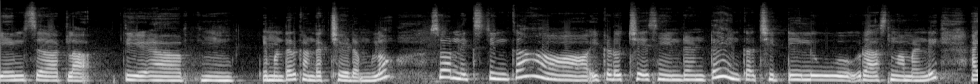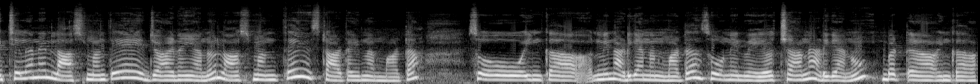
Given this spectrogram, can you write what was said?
గేమ్స్ అట్లా ఏమంటారు? కండక్ట్ చేయడంలో. సో నెక్స్ట్ ఇంకా ఇక్కడ వచ్చేసి ఏంటంటే ఇంకా చిట్టీలు రాస్తున్నామండి. యాక్చువల్గా నేను లాస్ట్ మంతే జాయిన్ అయ్యాను. లాస్ట్ మంతే స్టార్ట్ అయిందనమాట సో ఇంకా నేను అడిగాను అనమాట సో నేను వేయొచ్చా అని అడిగాను. బట్ ఇంకా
